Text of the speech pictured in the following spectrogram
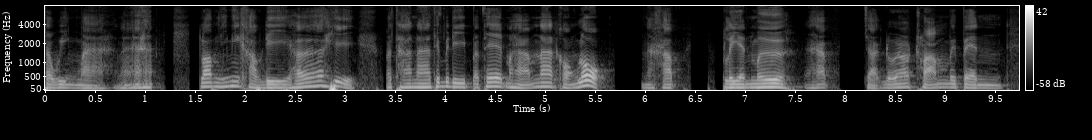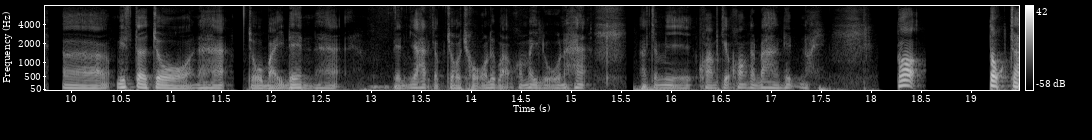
สวิงมานะฮะ รอบนี้มีข่าวดี เฮ้ย ประธานาธิบดีประเทศมหาอำนาจของโลกนะครับ เปลี่ยนมือนะครับ จากโดนัลด์ทรัมป์ไปเป็นมิสเตอร์โจนะฮะ โจไบเดนนะฮะ เป็นญาติกับโจโฉหรือเปล่าก็ไม่รู้นะฮะ อาจจะมีความเกี่ยวข้องกันบ้างนิดหน่อย ก็ตกใจ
